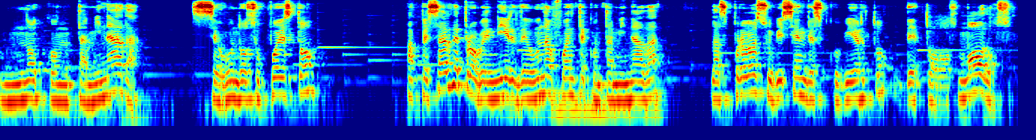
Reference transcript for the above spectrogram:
no contaminada. Segundo supuesto, a pesar de provenir de una fuente contaminada, las pruebas se hubiesen descubierto de todos modos.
